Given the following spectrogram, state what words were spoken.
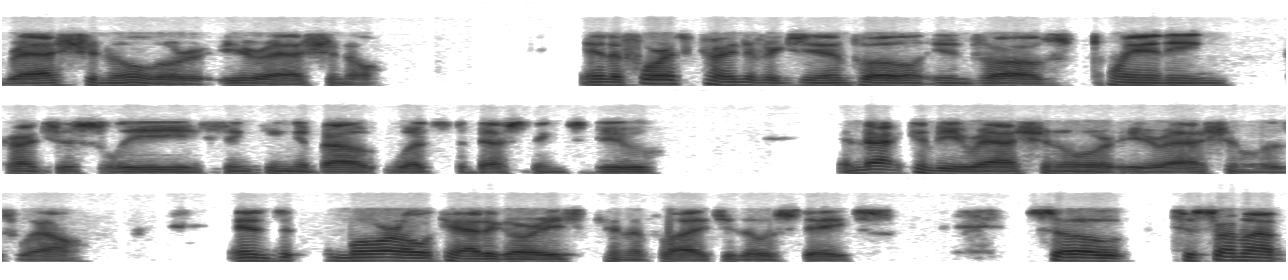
rational or irrational. And the fourth kind of example involves planning consciously, thinking about what's the best thing to do. And that can be rational or irrational as well. And moral categories can apply to those states. So to sum up,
